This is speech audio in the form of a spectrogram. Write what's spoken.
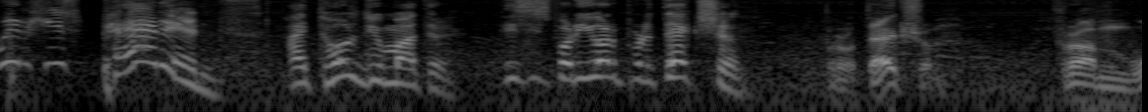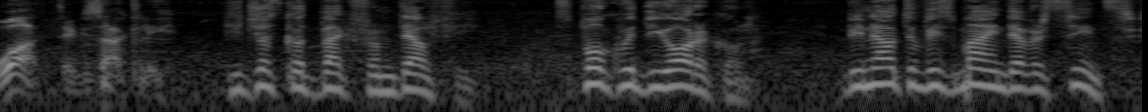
We're his parents. I told you, Mother. This is for your protection. Protection? From what, exactly? He just got back from Delphi. Spoke with the Oracle. Been out of his mind ever since.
